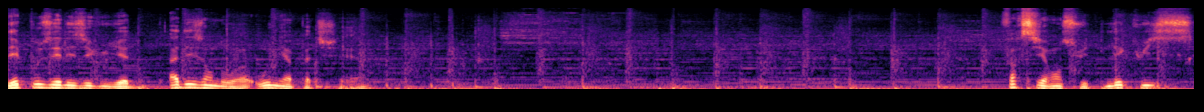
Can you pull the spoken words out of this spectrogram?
déposez les aiguillettes à des endroits où il n'y a pas de chair. Farcir ensuite les cuisses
